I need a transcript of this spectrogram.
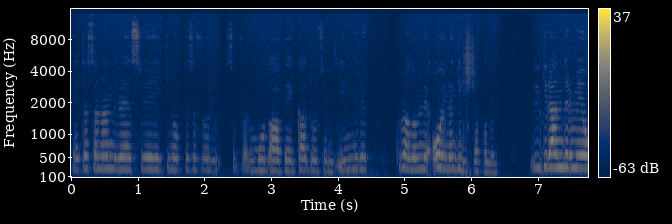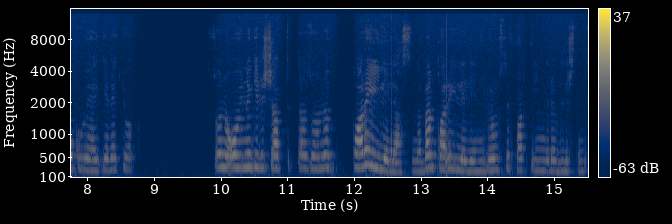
GTA San Andreas ve 2.00 mod APK dosyamızı indirip kuralım ve oyuna giriş yapalım. Bilgilendirmeyi okumaya gerek yok. Sonra oyuna giriş yaptıktan sonra para ileli aslında. Ben para ileli indiriyorum. Siz farklı indirebilirsiniz.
